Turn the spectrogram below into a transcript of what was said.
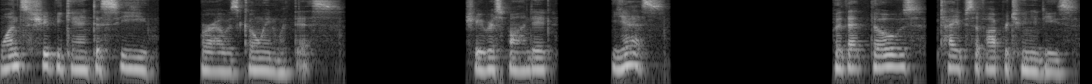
Once she began to see where I was going with this, she responded, Yes, but that those types of opportunities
